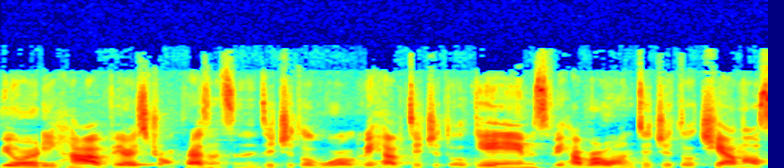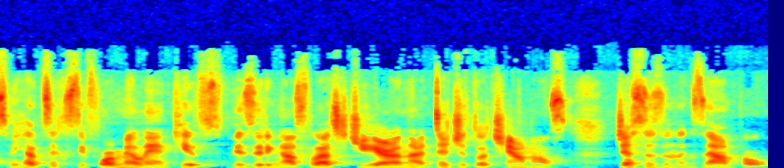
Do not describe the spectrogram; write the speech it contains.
we already have very strong presence in the digital world. We have digital games, we have our own digital channels. We had 64 million kids visiting us last year on our digital channels, just as an example.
